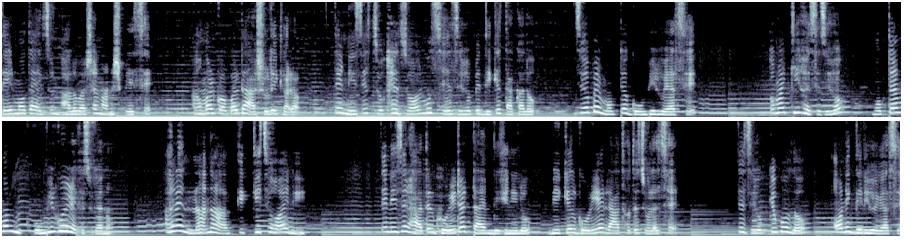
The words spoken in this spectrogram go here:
তের মতো একজন ভালোবাসার মানুষ পেয়েছে। আমার কপালটা আসলেই খারাপ। তে নিজের চোখে জল মুছে জেহবের দিকে তাকালো। জেহবের মুখটা গম্ভীর হয়ে আছে। তোমার কি হয়েছে জেহব? মুখটা এমন গম্ভীর করে রেখেছো কেন? আরে না না কিছু হয়নি। তে নিজের হাতের ঘড়িটার টাইম দেখে নিল। বিকেল গড়িয়ে রাত হতে চলেছে। তে জেহবকে বলল, অনেক দেরি হয়ে গেছে।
